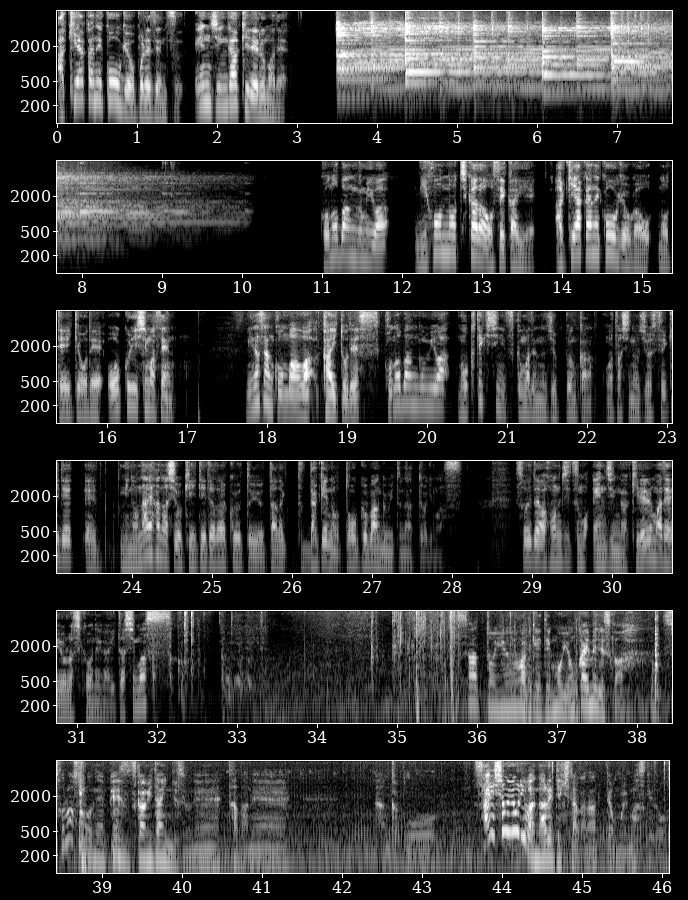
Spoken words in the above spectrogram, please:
秋あかね工業プレゼンツ、エンジンが切れるまで。この番組は、日本の力を世界へ、秋あかね工業がの提供でお送りしません。皆さんこんばんは、カイトです。この番組は目的地に着くまでの10分間、私の助手席で、え身のない話を聞いていただくというただだけのトーク番組となっております。それでは本日もエンジンが切れるまでよろしくお願いいたします。さあ、というわけでもう4回目ですか。そろそろね、ペースつかみたいんですよね。ただね、なんかこう、最初よりは慣れてきたかなって思いますけど、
